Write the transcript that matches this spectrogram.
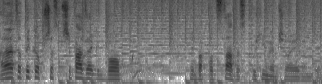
Ale to tylko przez przypadek, bo chyba podstawę spóźniłem się o jeden dzień.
